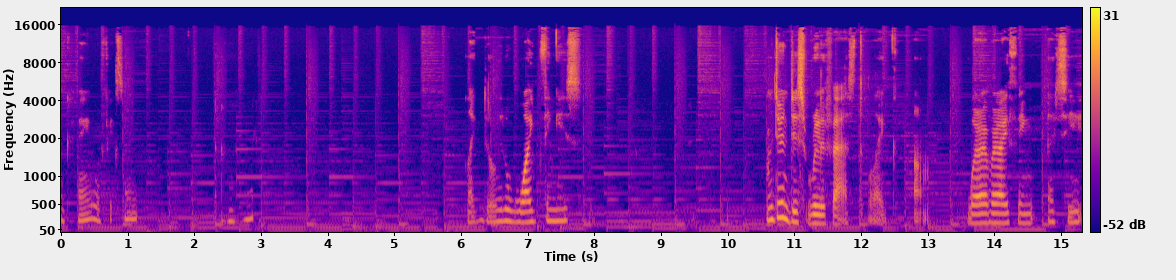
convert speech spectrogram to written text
Okay we're fixing. Mm -hmm. like the little white thingies. I'm doing this really fast like um wherever I think I see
